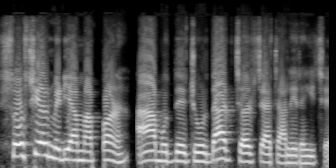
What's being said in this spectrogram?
સોશિયલ મીડિયામાં પણ આ મુદ્દે જોરદાર ચર્ચા ચાલી રહી છે.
